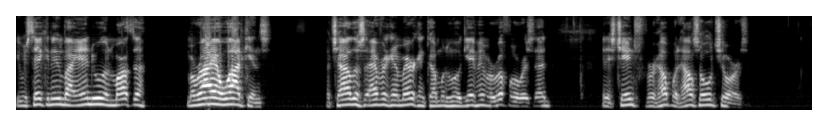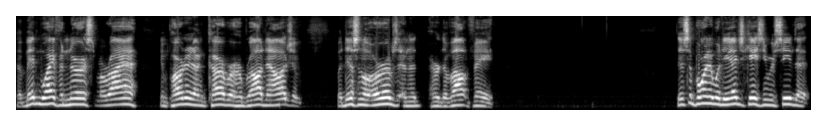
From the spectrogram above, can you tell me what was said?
He was taken in by Andrew and Martha Mariah Watkins, a childless African American couple who gave him a roof over his head in exchange for help with household chores. The midwife and nurse, Mariah, imparted on Carver her broad knowledge of medicinal herbs and her devout faith. Disappointed with the education he received at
